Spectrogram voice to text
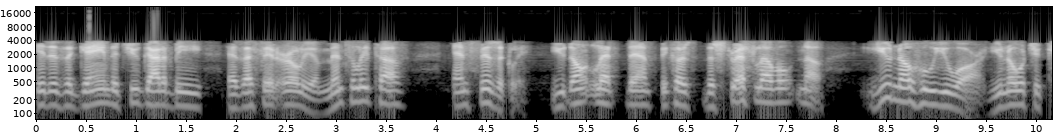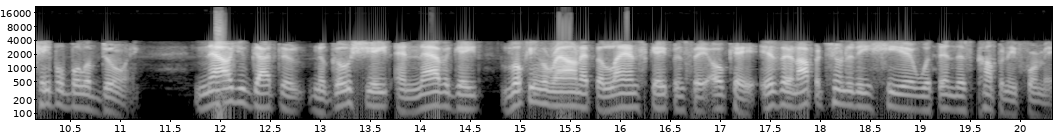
It is a game that you've got to be, as I said earlier, mentally tough and physically. You don't let them because the stress level. No, you know who you are. You know what you're capable of doing. Now you've got to negotiate and navigate looking around at the landscape and say, okay, is there an opportunity here within this company for me?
